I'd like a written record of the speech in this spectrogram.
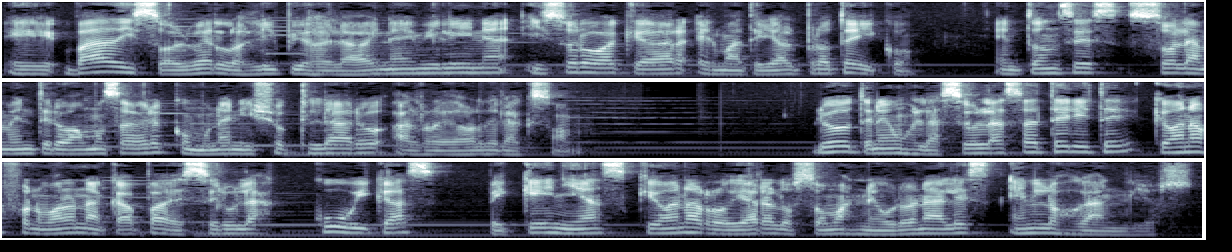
eh, va a disolver los lípidos de la vaina de mielina y solo va a quedar el material proteico. Entonces, solamente lo vamos a ver como un anillo claro alrededor del axón. Luego tenemos las células satélite que van a formar una capa de células cúbicas pequeñas que van a rodear a los somas neuronales en los ganglios.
